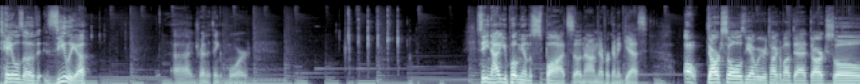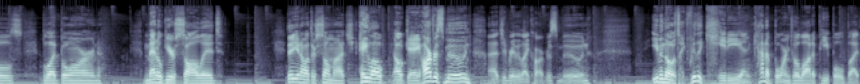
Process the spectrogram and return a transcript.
Tales of Xillia. Uh, I'm trying to think of more See, now you put me on the spot, so now I'm never gonna guess. Oh, Dark Souls. Yeah, we were talking about that. Dark Souls, Bloodborne, Metal Gear Solid. There, you know what? There's so much. Halo. Okay, Harvest Moon. I actually really like Harvest Moon. Even though it's like really kiddie and kind of boring to a lot of people, but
